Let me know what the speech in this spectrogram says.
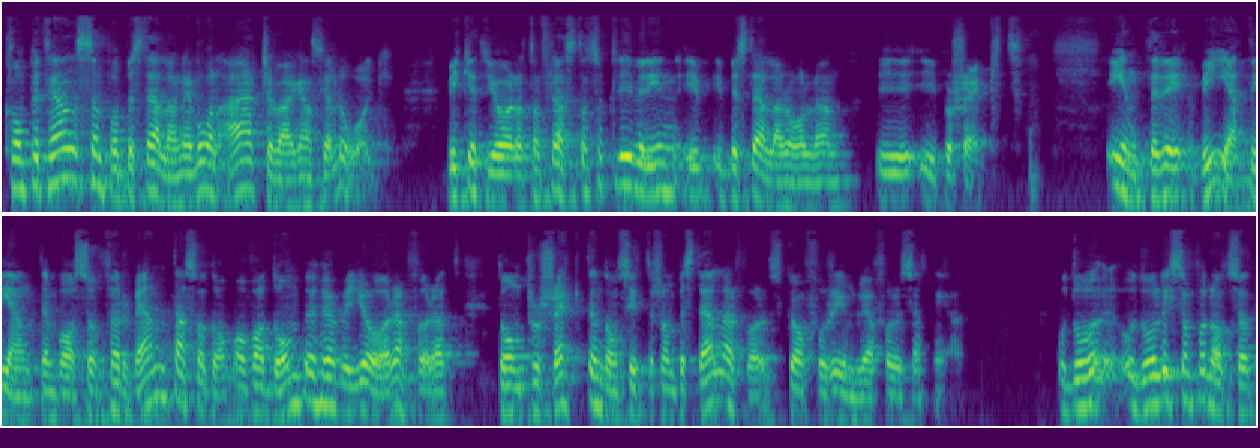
kompetensen på beställarnivån är tyvärr ganska låg. Vilket gör att de flesta som kliver in i, beställarrollen i, i projekt inte vet egentligen vad som förväntas av dem och vad de behöver göra för att de projekten de sitter som beställare för ska få rimliga förutsättningar. Och då, och då liksom på något sätt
